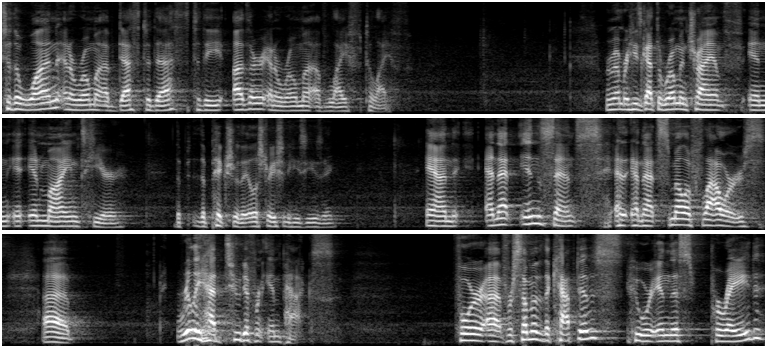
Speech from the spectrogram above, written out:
To the one, an aroma of death to death, to the other, an aroma of life to life. Remember, he's got the Roman triumph in, in mind here, the, the picture, the illustration he's using. And, and that incense and, and that smell of flowers uh, really had two different impacts. For, uh, for some of the captives who were in this parade,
